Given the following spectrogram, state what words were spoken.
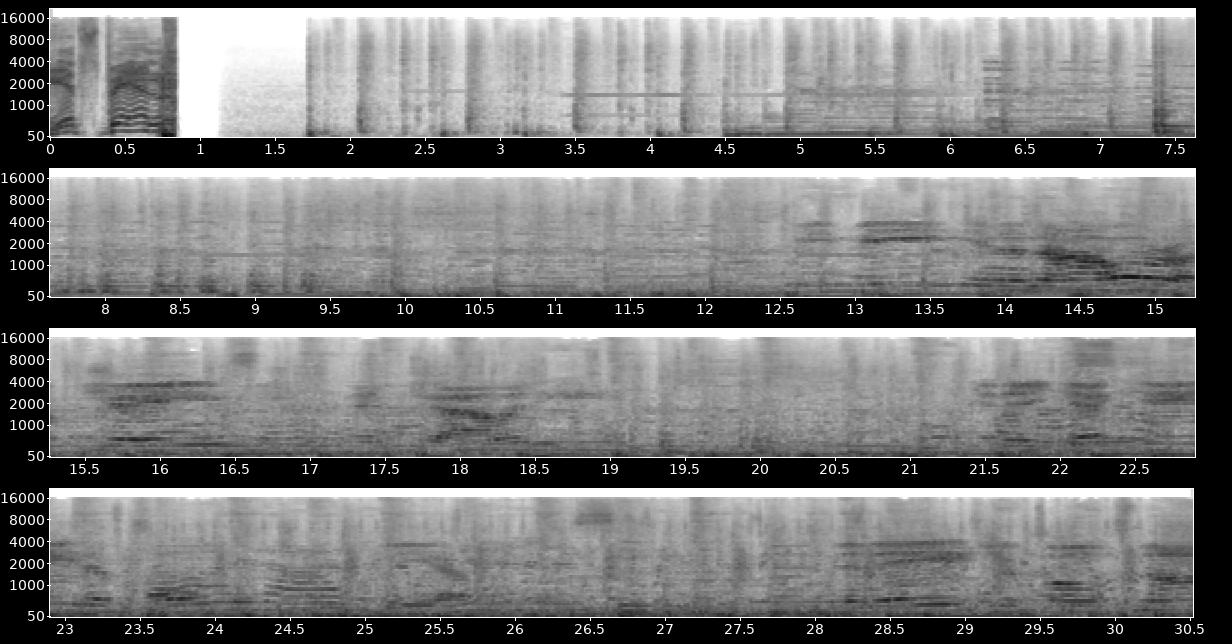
It's been. An hour of and challenge. In a decade of fear. In an age of both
